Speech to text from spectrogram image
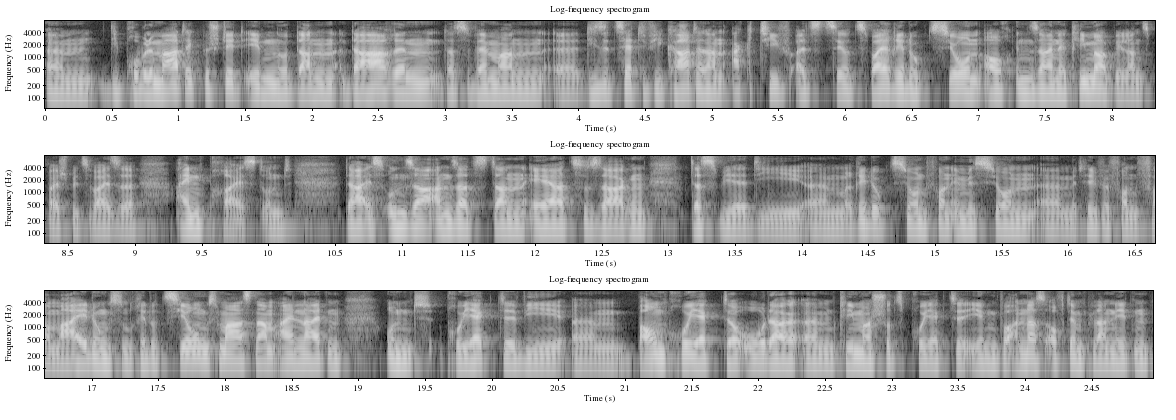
Ähm, die Problematik besteht eben nur dann darin, dass wenn man äh, diese Zertifikate dann aktiv als CO2-Reduktion auch in seine Klimabilanz beispielsweise einpreist. Und da ist unser Ansatz dann eher zu sagen, dass wir die ähm, Reduktion von Emissionen äh, mithilfe von Vermeidungs- und Reduzierungsmaßnahmen einleiten und Projekte wie ähm, Baumprojekte oder ähm, Klimaschutzprojekte irgendwo anders auf dem Planeten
